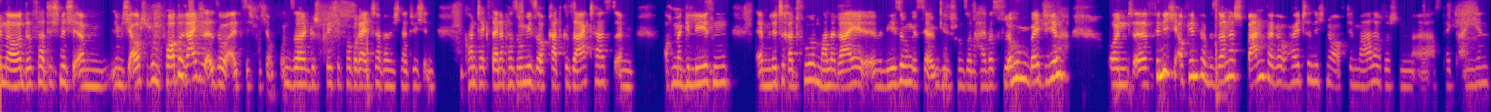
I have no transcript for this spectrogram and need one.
Genau, das hatte ich mich ähm, nämlich auch schon vorbereitet. Also als ich mich auf unser Gespräch vorbereitet habe, habe ich natürlich im Kontext deiner Person, wie du auch gerade gesagt hast, ähm, auch immer gelesen. Ähm, Literatur, Malerei, äh, Lesung ist ja irgendwie schon so ein halber Slogan bei dir. Und äh, finde ich auf jeden Fall besonders spannend, weil wir heute nicht nur auf den malerischen äh, Aspekt eingehen,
